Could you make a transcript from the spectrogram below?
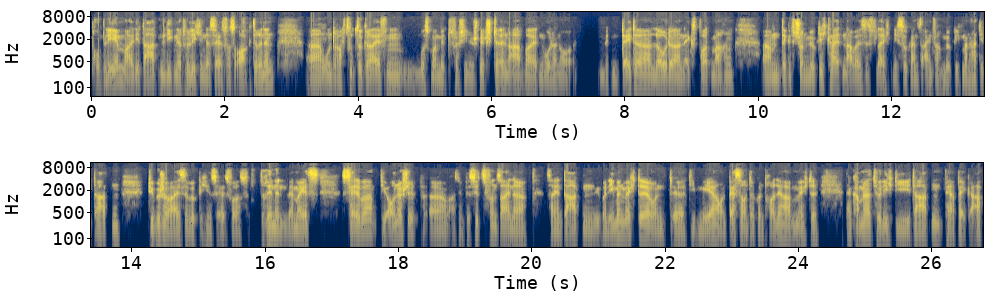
Problem, weil die Daten liegen natürlich in der Salesforce Org drinnen. Äh, mhm. und darauf zuzugreifen, muss man mit verschiedenen Schnittstellen arbeiten oder mit einem Data Loader einen Export machen. Ähm, da gibt es schon Möglichkeiten, aber es ist vielleicht nicht so ganz einfach möglich. Man hat die Daten typischerweise wirklich in Salesforce drinnen. Wenn man jetzt selber die Ownership, äh, also den Besitz von seiner, seinen Daten übernehmen möchte und äh, die mehr und besser unter Kontrolle haben möchte, dann kann man natürlich die Daten per Backup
